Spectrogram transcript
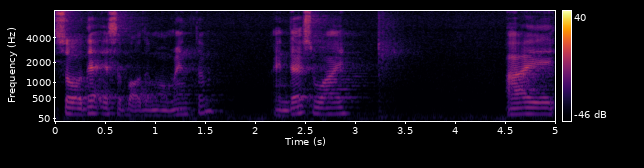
so that is about the momentum. And that's why I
